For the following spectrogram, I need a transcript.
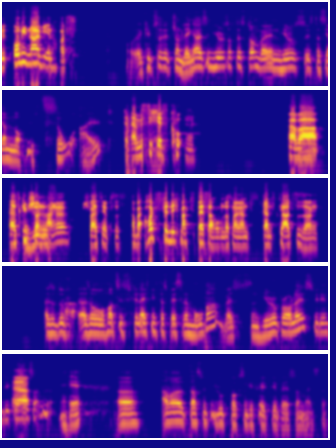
sagen, original wie in Hots. Gibt's das jetzt schon länger als in Heroes of the Storm? Weil in Heroes ist das ja noch nicht so alt. Da müsste ich jetzt gucken. Aber äh, es gibt Ja, schon lange. Ich weiß nicht, ob es ist. Aber Hots, finde ich, macht es besser, um das mal ganz, ganz klar zu sagen. Also du, also Hotz ist vielleicht nicht das bessere MOBA, weil es ein Hero Brawler ist, wie die Entwickler Ja. sagen. Hä? äh, aber das mit den Lootboxen gefällt dir besser, meinst du?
